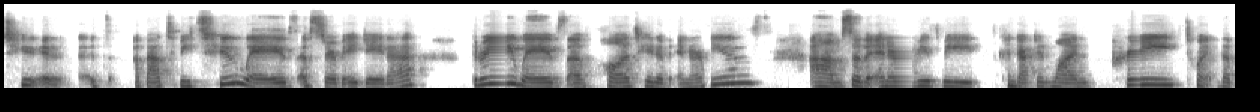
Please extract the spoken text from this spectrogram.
two, it's about to be two waves of survey data, three waves of qualitative interviews. Um, so, the interviews we conducted one pre the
